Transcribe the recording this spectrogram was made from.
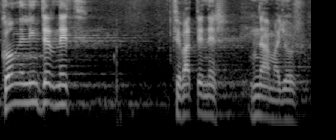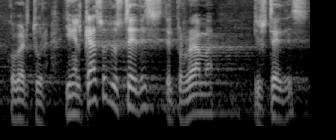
con el Internet se va a tener una mayor cobertura. Y en el caso de ustedes, del programa de ustedes,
